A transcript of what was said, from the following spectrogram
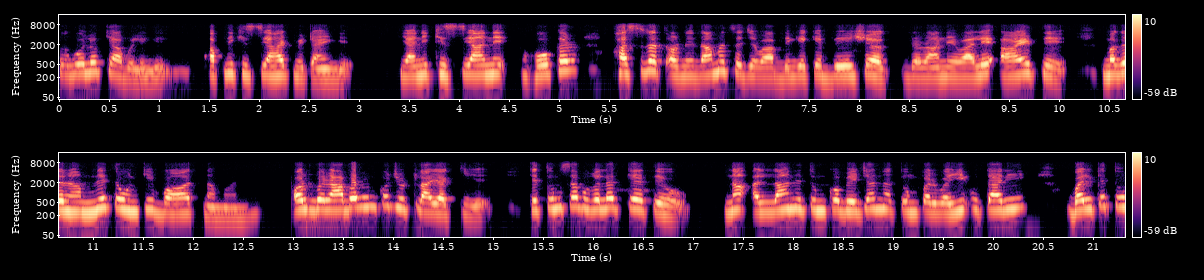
تو وہ لوگ کیا بولیں گے؟ اپنی کھسیاہٹ مٹائیں گے۔ یعنی کھسیانے ہو کر حسرت اور ندامت سے جواب دیں گے کہ بے شک ڈرانے والے آئے تھے، مگر ہم نے تو ان کی بات نہ مانی۔ اور برابر ان کو جھٹلایا کیے کہ تم سب غلط کہتے ہو۔ نہ اللہ نے تم کو بھیجا، نہ تم پر وہی اتاری، بلکہ تم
